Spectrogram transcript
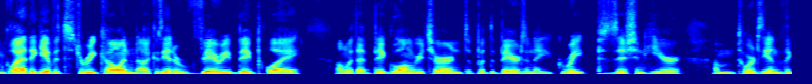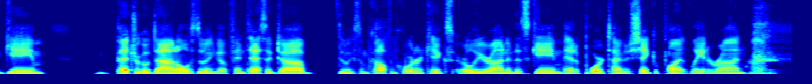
I'm glad they gave it to Tarik Cohen because uh, he had a very big play um, with that big long return to put the Bears in a great position here um, towards the end of the game. Patrick O'Donnell was doing a fantastic job doing some coffin corner kicks earlier on in this game. Had a poor time to shank a punt later on.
